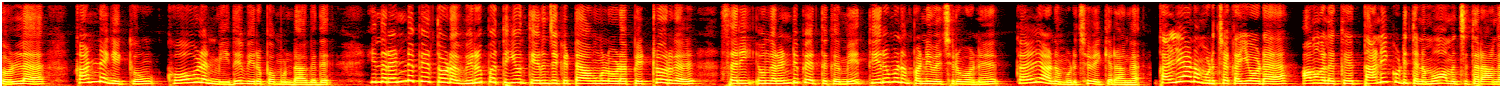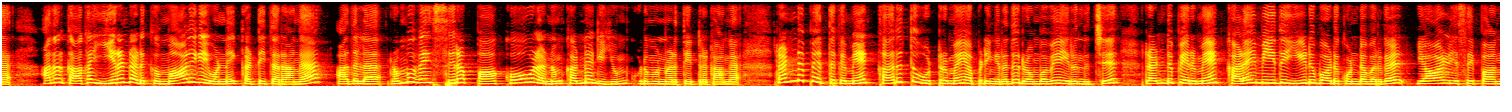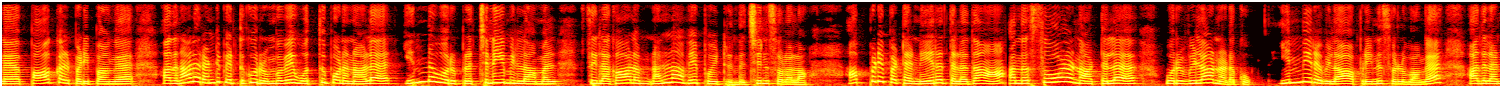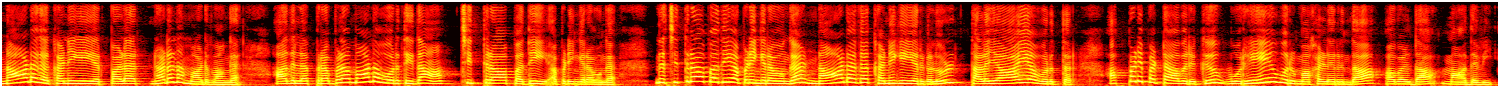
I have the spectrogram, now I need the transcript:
சொல்ல கண்ணகிக்கும் கோவலன் மீது விருப்பம் உண்டாகுது. இந்த ரெண்டு பேர்த்தோட விருப்பத்தையும் தெரிஞ்சுக்கிட்ட அவங்களோட பெற்றோர்கள் சரி இவங்க ரெண்டு பேர்த்துக்குமே திருமணம் பண்ணி வச்சிருவோன்னு கல்யாணம் முடிச்சு வைக்கிறாங்க. கல்யாணம் முடிச்ச கையோட அவங்களுக்கு தனி குடித்தனமும் அமைச்சு தராங்க. அதற்காக இரண்டு அடுக்கு மாளிகை ஒன்றை கட்டி தராங்க. அதில் ரொம்பவே சிறப்பாக கோவலனும் கண்ணகியும் குடும்பம் நடத்திட்டு இருக்காங்க. ரெண்டு பேர்த்துக்குமே கருத்து ஒற்றுமை அப்படிங்கிறது ரொம்பவே இருந்துச்சு. ரெண்டு பேருமே கலை மீது ஈடுபாடு கொண்டவர்கள் யாழ் படிப்பாங்க பாக்கள் படிப்பாங்க. அதனால் ரெண்டு பேர்த்துக்கும் ரொம்பவே ஒத்து போனனால எந்த ஒரு பிரச்சனையும் இல்லாமல் சில காலம் நல்லாவே போயிட்டு இருந்துச்சுன்னு சொல்லலாம். அப்படிப்பட்ட நேரத்தில் தான் அந்த சோழ நாட்டில் ஒரு விழா நடக்கும். இந்திர விழா அப்படின்னு சொல்லுவாங்க. அதில் நாடக கணிகையர் பலர் நடனம் ஆடுவாங்க. அதில் பிரபலமான ஒருத்தி தான் சித்ராபதி அப்படிங்கிறவங்க. இந்த சித்ராபதி அப்படிங்கிறவங்க நாடக கணிகையர்களுள் தலையாய ஒருத்தர். அப்படிப்பட்ட அவருக்கு ஒரே ஒரு மகள் இருந்தா அவள்தான் மாதவி.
